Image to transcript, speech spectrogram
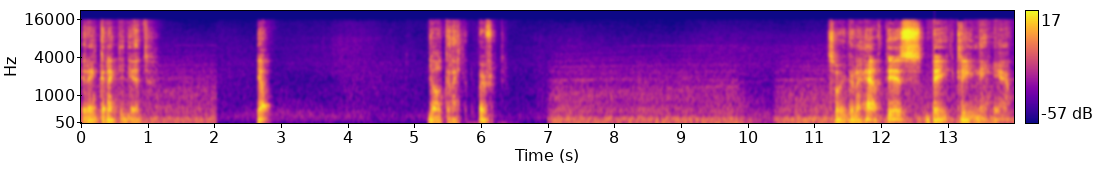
It ain't connected yet. Yep. You're all connected. Perfect. So we're gonna have this bay clean in here.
